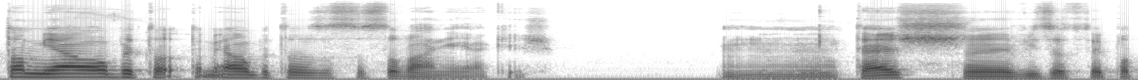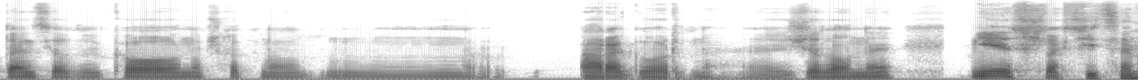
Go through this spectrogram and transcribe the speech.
to miałoby to, to miałoby to zastosowanie jakieś. Mm, Mhm. Też y, widzę tutaj potencjał, tylko na przykład no, mm, Aragorn y, zielony nie jest szlachcicem,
